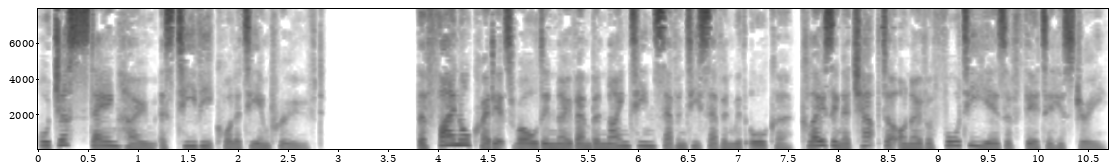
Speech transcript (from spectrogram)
or just staying home as TV quality improved. The final credits rolled in November 1977 with Orca closing a chapter on over 40 years of theatre history.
